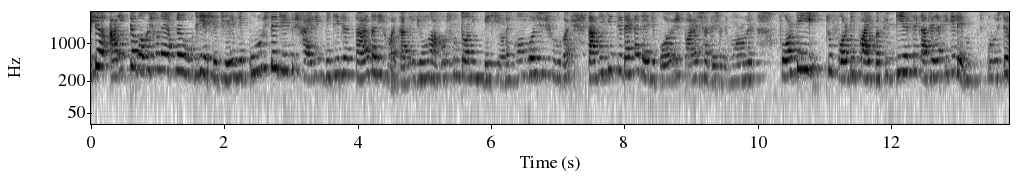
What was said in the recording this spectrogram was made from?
এটা আরেকটা গবেষণায় আপনার উঠে এসেছে যে পুরুষদের যেহেতু শারীরিক বৃদ্ধিটা তাড়াতাড়ি হয়, তাদের যৌন আকর্ষণটা অনেক বেশি, অনেক কম বয়সে শুরু হয়, তাদের ক্ষেত্রে দেখা যায় যে বয়স বাড়ার সাথে সাথে more or less forty two forty five বা ফিফটি ইয়ার্সের কাছাকাছি গেলে পুরুষদের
